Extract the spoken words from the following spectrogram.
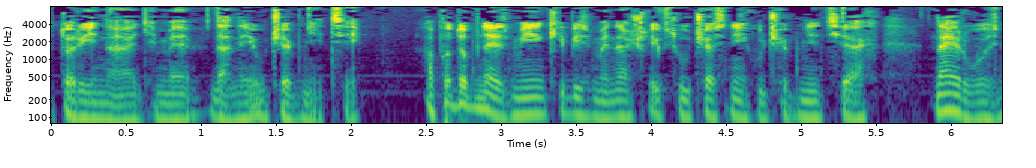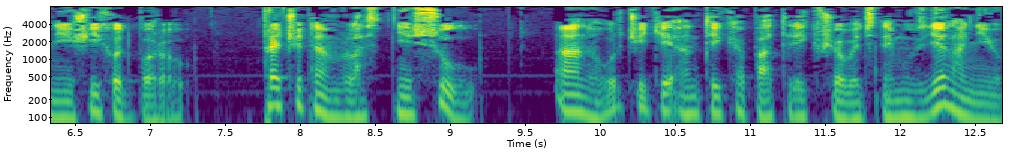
ktorý nájdeme v danej učebnici. A podobné zmienky by sme našli v súčasných učebniciach najrôznejších odborov. Prečo tam vlastne sú? Áno, určite antika patrí k všeobecnému vzdelaniu,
